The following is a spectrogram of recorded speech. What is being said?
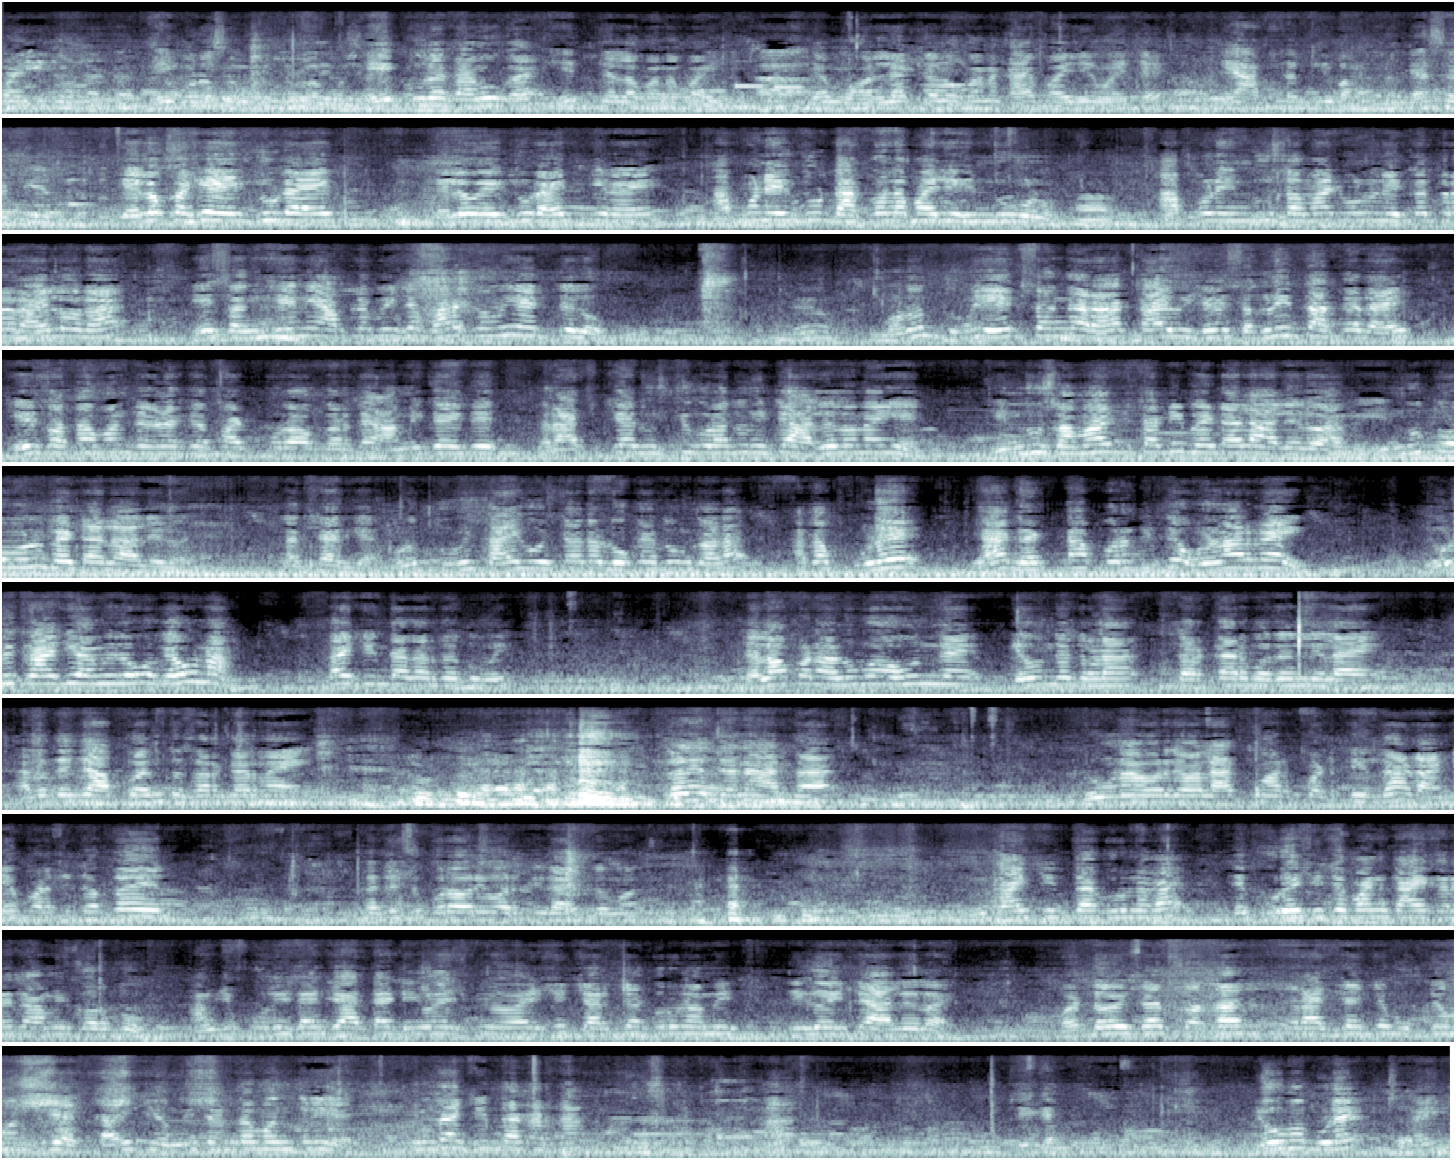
माहिती नका. हे एक तुला सांगू का? हेच त्या लोकांना पाहिजे. त्या मोहल्ल्यातल्या लोकांना काय पाहिजे माहिती आहे? हे आपल्यातली भाषा. त्यासाठी ते लोक कसे एकजूट आहेत? ते लोक एकजूट आहेत की नाही? आपण एकजूट दाखवलं पाहिजे हिंदू म्हणून. आपण हिंदू समाज म्हणून एकत्र राहिलो ना हे संख्येने आपल्यापेक्षा फार कमी आहेत ते लोक. म्हणून तुम्ही एक सांगा राहा काय विषय? सगळी ताकद आहे. हे स्वतः पण सगळ्याचा पाठपुरावा करताय. आम्ही काही इथे राजकीय दृष्टिकोनातून इथे आलेलो नाहीये. हिंदू समाजासाठी भेटायला आलेलो आहे आम्ही. हिंदुत्व म्हणून भेटायला आलेलो आहे. लक्षात घ्या. म्हणून तुम्ही काही गोष्टी आता डोक्यातून काढा. आता पुढे ह्या घटना परत इथे होणार नाही. एवढी काळजी आम्ही लोक घेऊ ना. काय चिंता करता तुम्ही? त्याला पण अनुभव होऊन दे. घेऊन दे थोडा. सरकार बदललेला आहे. आता त्याच्या आपण सरकार नाही. कळेल त्यांना आता. रुग्णावर जेव्हा लात मार पडतील ना दांडे पडतील तेव्हा कळेल. कधी शुक्रवारी वरती जायचं मग. तुम्ही काय चिंता करू नका. ते पुरेशीचं पण काय करायचं आम्ही करतो. आमची पोलिसांची आता डीवायसपी चर्चा करून आम्ही तिघं इथे आलेलो आहे. फडणवीस साहेब स्वतः राज्याचे मुख्यमंत्री आहेत. काही मी त्यांचा मंत्री आहे. तुम्ही काय चिंता करता? ठीक आहे. येऊ मग पुढे. काही?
